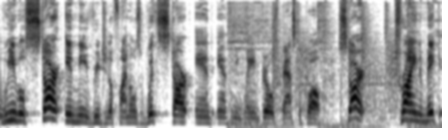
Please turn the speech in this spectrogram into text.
We will start in the regional finals with Start and Anthony Wayne girls basketball. Start trying to make it,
